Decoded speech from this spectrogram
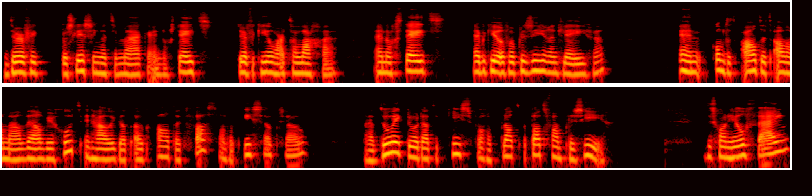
durf ik beslissingen te maken en nog steeds durf ik heel hard te lachen. En nog steeds heb ik heel veel plezier in het leven. En komt het altijd allemaal wel weer goed en hou ik dat ook altijd vast, want dat is ook zo. Maar dat doe ik doordat ik kies voor een pad, pad van plezier. Het is gewoon heel fijn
